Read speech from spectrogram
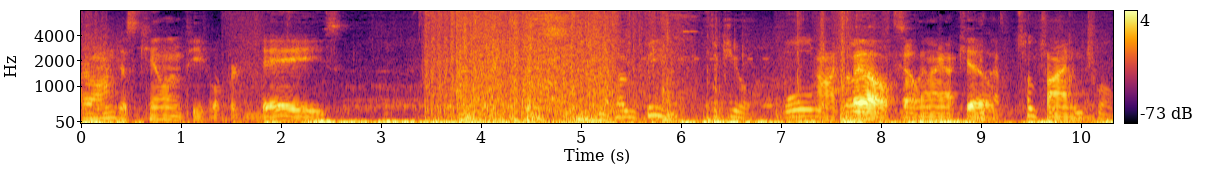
Bro, I'm just killing people for days. Zone B secure. All Oh, I fell, so then I got killed. have total Finally. control.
